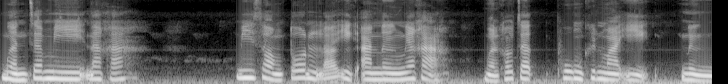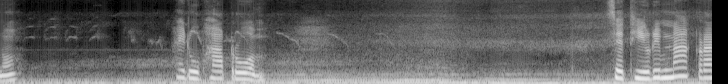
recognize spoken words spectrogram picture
เหมือนจะมีนะคะ มีสองต้นแล้วอีกอันนึงเนี่ยค่ะ เหมือนเขาจะพุ่งขึ้นมาอีกหนึ่งเนาะให้ดูภาพรวม เศรษฐีริมหน้ากระ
